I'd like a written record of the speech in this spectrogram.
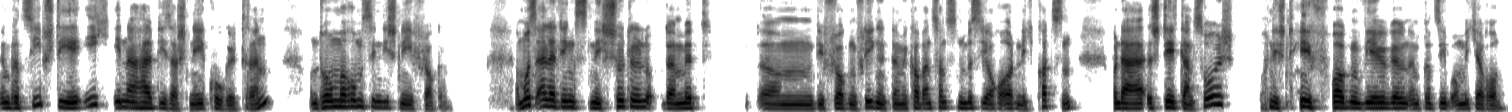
Im Prinzip stehe ich innerhalb dieser Schneekugel drin und drumherum sind die Schneeflocken. Man muss allerdings nicht schütteln, damit ähm, die Flocken fliegen. Ich glaube, ansonsten müsste ich auch ordentlich kotzen. Von daher, es steht ganz ruhig und die Schneeflocken wirbeln im Prinzip um mich herum.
